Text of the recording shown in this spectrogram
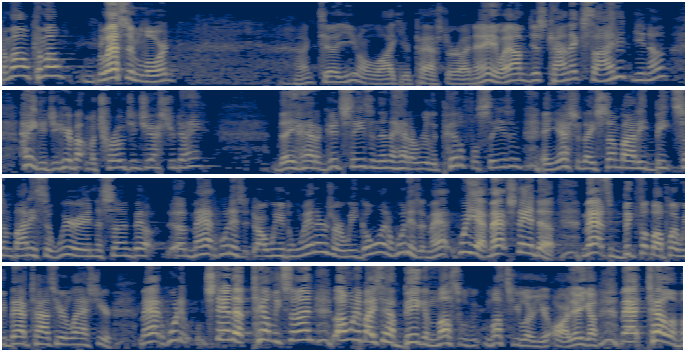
Come on, come on. Bless him, Lord. I can tell you, you don't like your pastor right now. Anyway, I'm just kind of excited, you know. Hey, did you hear about my Trojans yesterday? They had a good season, then they had a really pitiful season. And yesterday somebody beat somebody, so we're in the Sun Belt. Uh, Matt, what is it? Are we the winners? Are we going? What is it, Matt? Where you at? Matt, stand up. Matt's a big football player we baptized here last year. Matt, what, stand up. Tell me, son. I want everybody to see how big and muscle, muscular you are. There you go. Matt, tell them.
